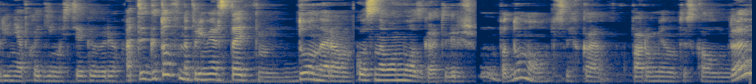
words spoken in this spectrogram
при необходимости. Я говорю, а ты готов, например, стать там, донором костного мозга? Ты говоришь, ну, подумал слегка пару минут и сказал, да,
